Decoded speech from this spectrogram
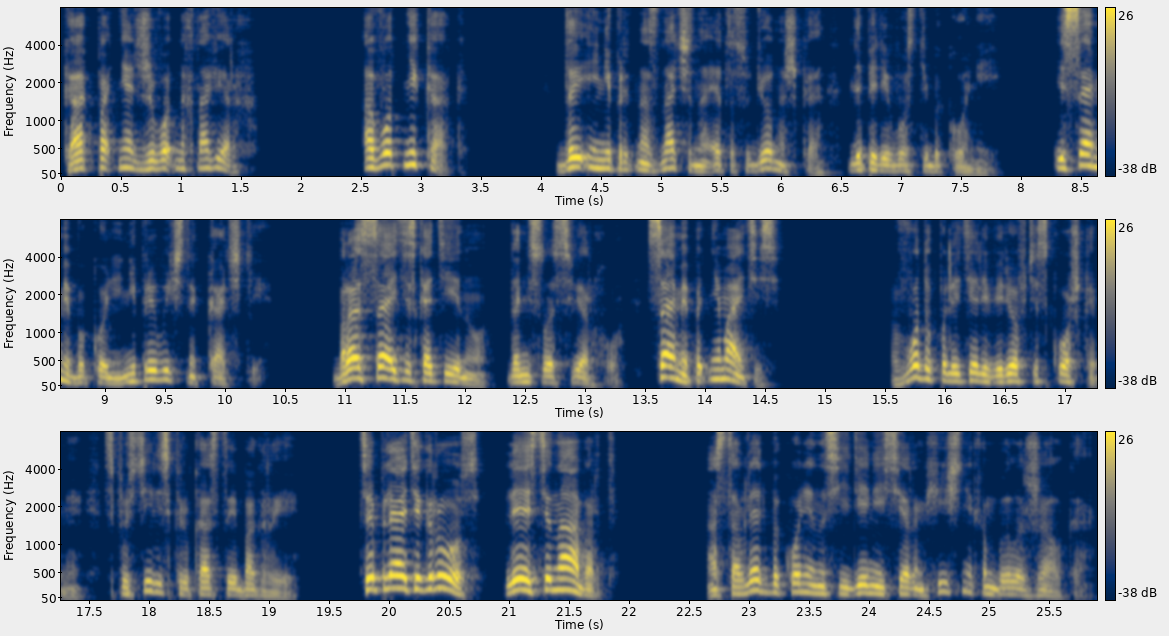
Как поднять животных наверх? А вот никак. Да и не предназначено это суденышко для перевозки быконей. И сами быкони непривычны к качке. «Бросайте скотину!» – донеслось сверху. «Сами поднимайтесь!» В воду полетели веревки с кошками, спустились крюкастые багры. Цепляйте груз, лезьте на борт. Оставлять бы коня на съедении серым хищникам было жалко,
